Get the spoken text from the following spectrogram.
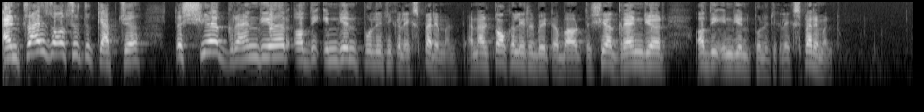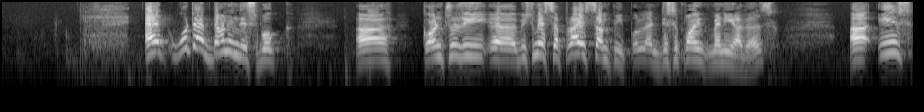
and tries also to capture the sheer grandeur of the Indian political experiment. And I'll talk a little bit about the sheer grandeur of the Indian political experiment. And what I've done in this book, uh, contrary, uh, which may surprise some people and disappoint many others, uh, is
